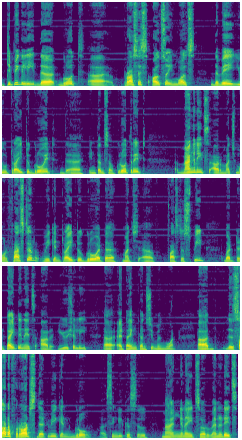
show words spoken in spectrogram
Uh, typically the growth uh, process also involves the way you try to grow it the, in terms of growth rate. Manganites are much more faster we can try to grow at a much uh, faster speed but titanates are usually uh, a time consuming one. Uh, the sort of rods that we can grow single crystal manganites or vanadates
